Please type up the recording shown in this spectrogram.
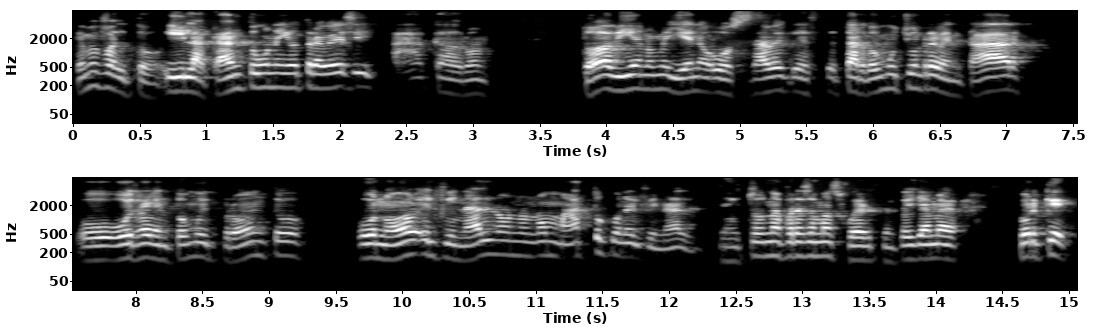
¿Qué me faltó? Y la canto una y otra vez y, ah, cabrón, todavía no me llena, o sabe que este, tardó mucho en reventar, o, o, reventó muy pronto, o no, el final, no, no, no mato con el final. Necesito una frase más fuerte. Entonces ya me, porque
